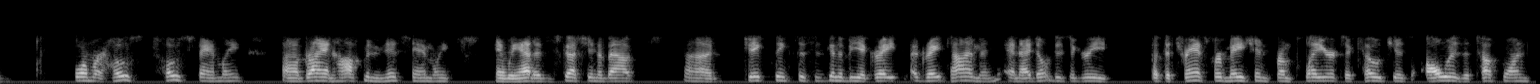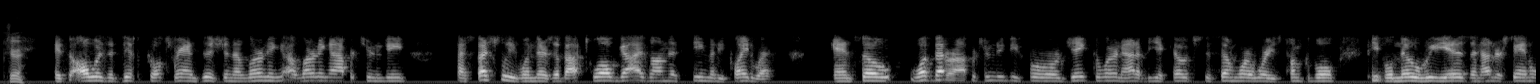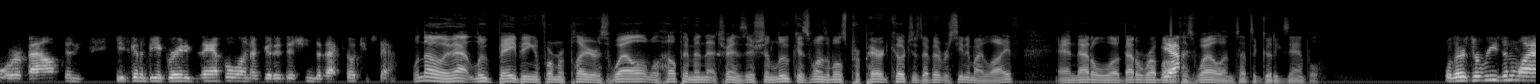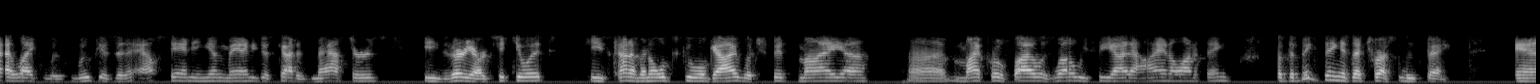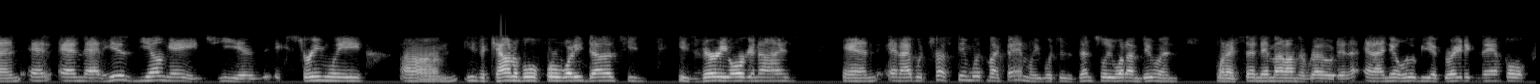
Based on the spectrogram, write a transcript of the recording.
former host host family, uh, Brian Hoffman and his family, and we had a discussion about uh, Jake thinks this is going to be a great a great time, and and I don't disagree. But the transformation from player to coach is always a tough one. Sure, it's always a difficult transition, a learning a learning opportunity, especially when there's about 12 guys on this team that he played with. And so, what better opportunity for Jake to learn how to be a coach to somewhere where he's comfortable, people know who he is and understand what we're about, and he's going to be a great example and a good addition to that coaching staff. Well, not only that, Luke Bay being a former player as well will help him in that transition. Luke is one of the most prepared coaches I've ever seen in my life, and that'll uh, that'll rub yeah. off as well, and that's a good example. Well, there's a reason why I like Luke. Luke is an outstanding young man. He just got his master's. He's very articulate he's kind of an old school guy, which fits my uh, uh, my profile as well. We see eye to eye in a lot of things, but the big thing is I trust Luke Bay, and and and at his young age, he is extremely um, he's accountable for what he does. He's he's very organized, and and I would trust him with my family, which is essentially what I'm doing when I send him out on the road. And and I know he'll be a great example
